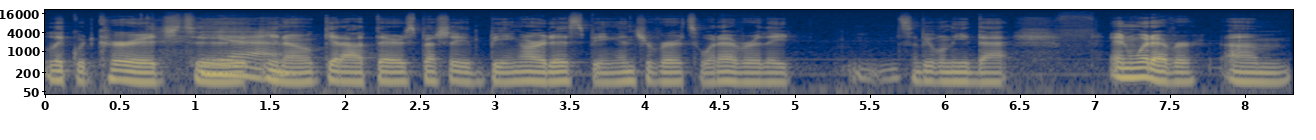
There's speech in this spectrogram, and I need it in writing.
liquid courage to yeah. you know get out there, especially being artists, being introverts, whatever. They some people need that, and whatever, um,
